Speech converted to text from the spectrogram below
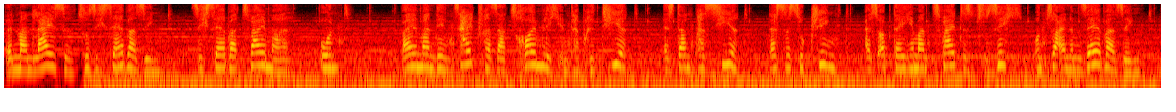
wenn man leise zu sich selber singt, sich selber zweimal und weil man den Zeitversatz räumlich interpretiert, es dann passiert, dass es so klingt, als ob da jemand Zweites zu sich und zu einem selber singt.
